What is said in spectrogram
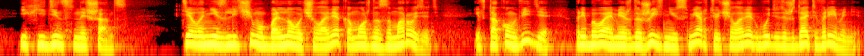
– их единственный шанс. Тело неизлечимо больного человека можно заморозить, и в таком виде, пребывая между жизнью и смертью, человек будет ждать времени,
